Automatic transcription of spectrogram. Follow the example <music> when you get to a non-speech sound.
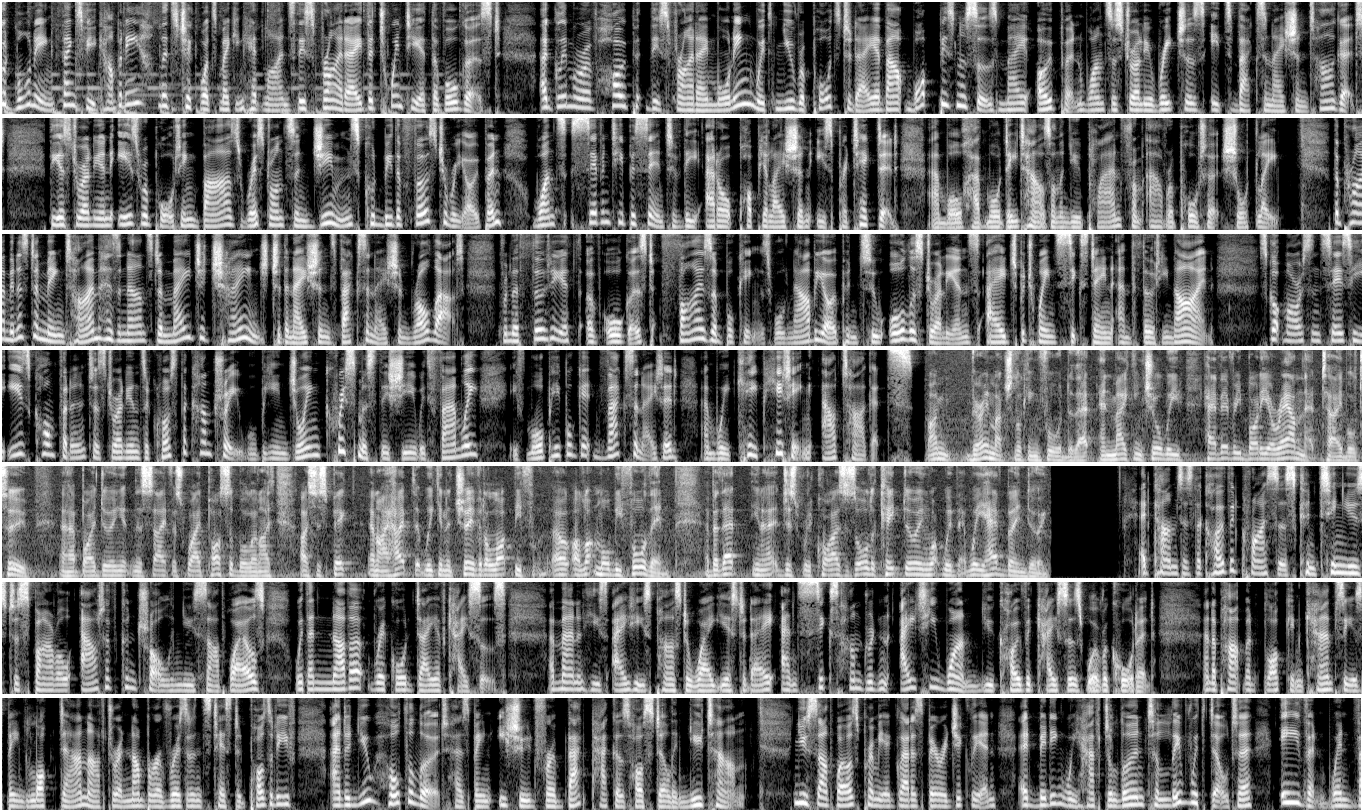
Good morning. Thanks for your company. Let's check what's making headlines this Friday, the 20th of August. A glimmer of hope this Friday morning with new reports today about what businesses may open once Australia reaches its vaccination target. The Australian is reporting bars, restaurants, and gyms could be the first to reopen once 70% of the adult population is protected. And we'll have more details on the new plan from our reporter shortly. The Prime Minister, meantime, has announced a major change to the nation's vaccination rollout. From the 30th of August, Pfizer bookings will now be open to all Australians aged between 16 and 39. Scott Morrison says he is confident Australians across the country will be enjoying Christmas this year with family if more people get vaccinated and we keep hitting our targets. I'm very much looking forward to that and making sure we have everybody around that table too uh, by doing it in the safest way possible. And I, I suspect and I hope that we can achieve it a lot before, a lot more before then. But that you know it just requires us all to keep doing what we we have been doing. It comes as the COVID crisis continues to spiral out of control in New South Wales with another record day of cases. A man in his 80s passed away yesterday and 681 new COVID cases were recorded. An apartment block in Campsie has been locked down after a number of residents tested positive, and a new health alert has been issued for a backpackers hostel in Newtown. New South Wales Premier Gladys Berejiklian admitting we have to learn to live with Delta even when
